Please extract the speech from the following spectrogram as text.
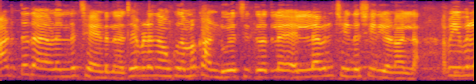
അടുത്തത് അവൾ എന്താ ചെയ്യേണ്ടതെന്ന് വെച്ചാൽ ഇവിടെ നമുക്ക് നമ്മൾ കണ്ടൂല ചിത്രത്തിൽ എല്ലാവരും ചെയ്യുന്നത് ശരിയാണോ അല്ല. അപ്പോൾ ഇവർ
